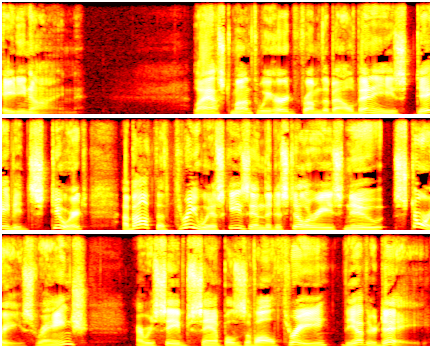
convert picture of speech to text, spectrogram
89. Last month, we heard from the Balvenie's David Stewart about the three whiskeys in the distillery's new Stories range. I received samples of all three the other day.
